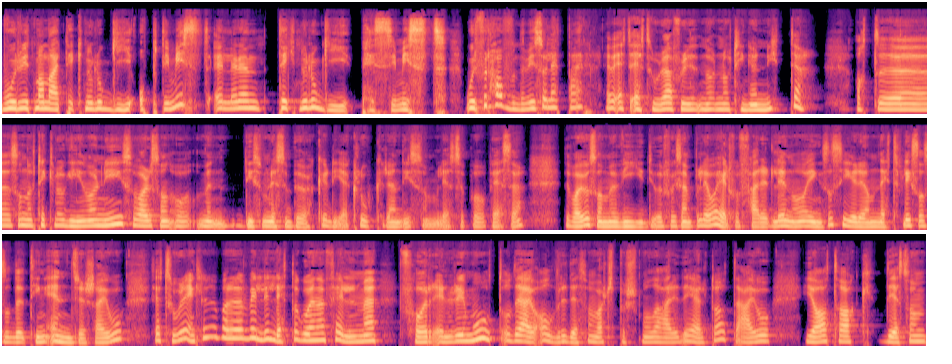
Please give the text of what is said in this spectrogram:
hvorvidt man er teknologioptimist eller en teknologipessimist. Hvorfor havner vi så lett der? Jeg, vet, jeg tror det er fordi når, når ting er nytt, jeg. Ja. At uh, så når teknologien var ny, så var det sånn å, men de som leser bøker, de er klokere enn de som leser på PC. Det var jo sånn med videoer, for eksempel. Det var helt forferdelig. Nå ingen som sier det om Netflix. Altså, det, ting endrer seg jo. Så jeg tror egentlig det er bare veldig lett å gå i den fellen med for eller imot. Og det er jo aldri det som har vært spørsmålet her i det hele tatt. Det er jo ja takk, det som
